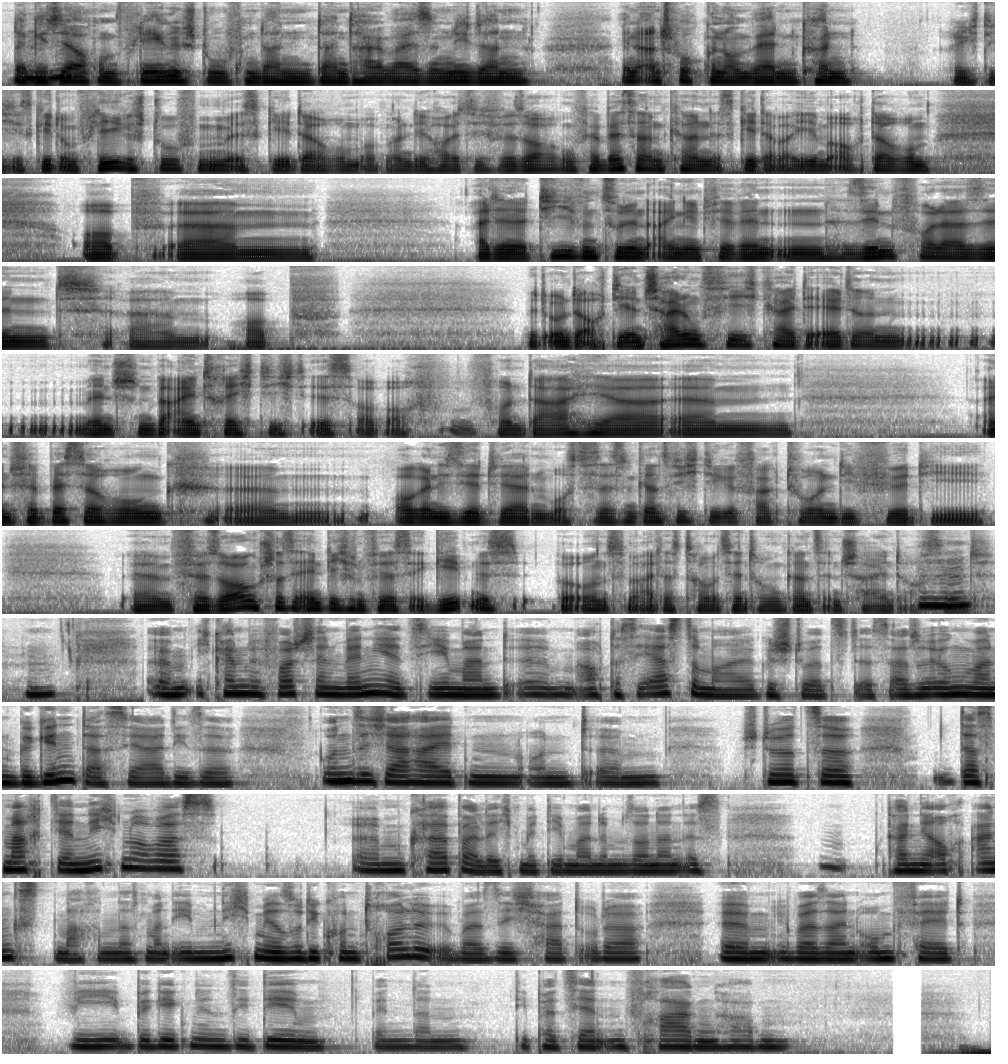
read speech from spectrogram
Da geht es ja mhm. auch um Pflegestufen dann, dann teilweise, die dann in Anspruch genommen werden können. Richtig, es geht um Pflegestufen, es geht darum, ob man die häusliche Versorgung verbessern kann, es geht aber eben auch darum, ob ähm, Alternativen zu den eigenen vier Wänden sinnvoller sind, ähm, ob mitunter auch die Entscheidungsfähigkeit der älteren Menschen beeinträchtigt ist, ob auch von daher ähm, eine Verbesserung ähm, organisiert werden muss. Das sind ganz wichtige Faktoren, die für die ähm, Versorgung schlussendlich und für das Ergebnis bei uns im Alterstraumazentrum ganz entscheidend auch mhm. sind. Mhm. Ähm, ich kann mir vorstellen, wenn jetzt jemand ähm, auch das erste Mal gestürzt ist, also irgendwann beginnt das ja, diese Unsicherheiten und ähm, Stürze, das macht ja nicht nur was ähm, körperlich mit jemandem, sondern es kann ja auch Angst machen, dass man eben nicht mehr so die Kontrolle über sich hat oder ähm, über sein Umfeld. Wie begegnen Sie dem, wenn dann die Patienten Fragen haben?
